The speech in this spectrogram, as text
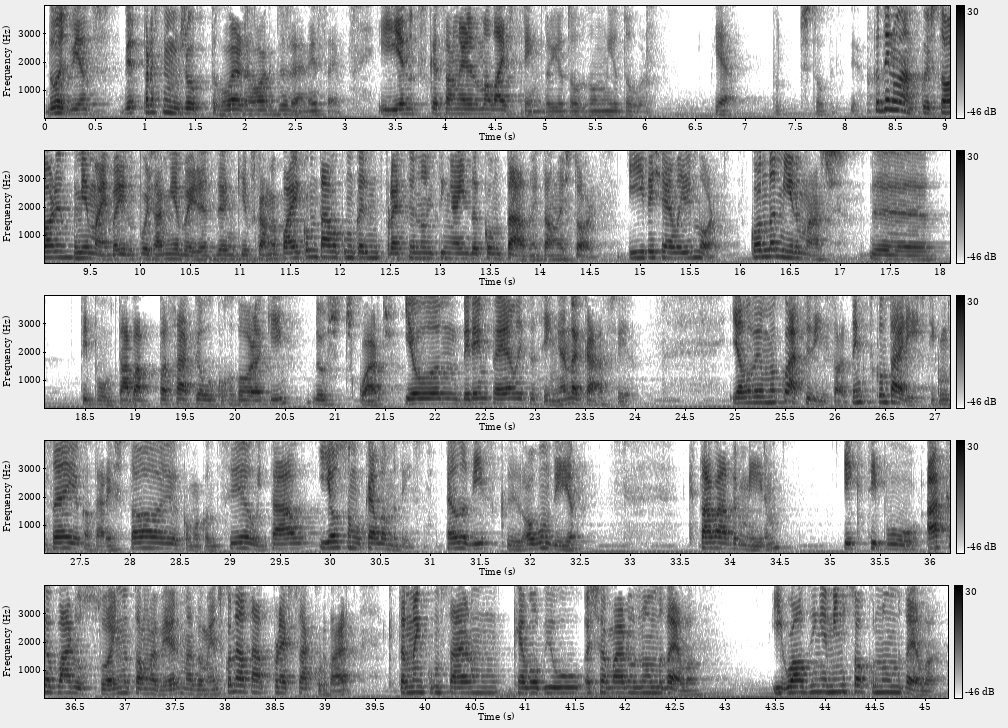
Duas vezes. Parece mesmo um jogo de terror, logo de género, eu sei. E a notificação era de uma live stream do YouTube, de um youtuber. Yeah estúpido. Yeah. Continuando com a história, a minha mãe veio depois à minha beira dizendo que ia buscar o meu pai e como estava com um bocadinho de pressa eu não lhe tinha ainda contado então a história. E deixei ela ir embora. Quando a minha irmã, uh, tipo, estava a passar pelo corredor aqui, dos, dos quartos, eu um, virei-me para ela e disse assim, anda cá, Sofia. E ela veio ao meu quarto e disse, olha, tenho que te contar isto. E comecei a contar a história, como aconteceu e tal. E eu sou o que ela me disse. Ela disse que houve um dia que estava a dormir e que tipo, a acabar o sonho, estão a ver, mais ou menos, quando ela está prestes a acordar, que também começaram, que ela ouviu a chamar o nome dela. Igualzinho a mim, só com o nome dela.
